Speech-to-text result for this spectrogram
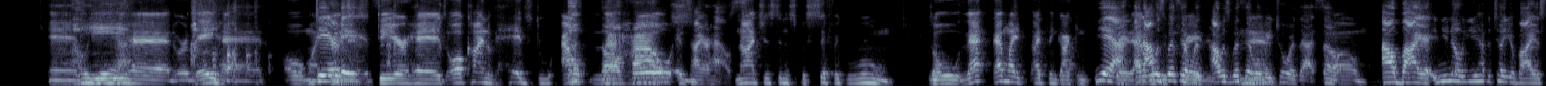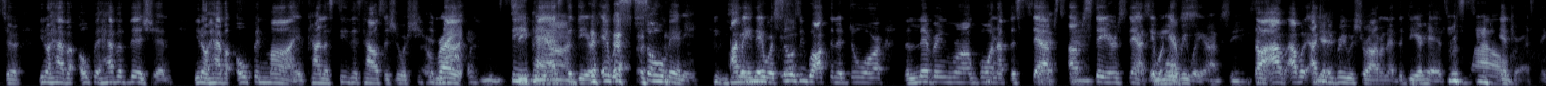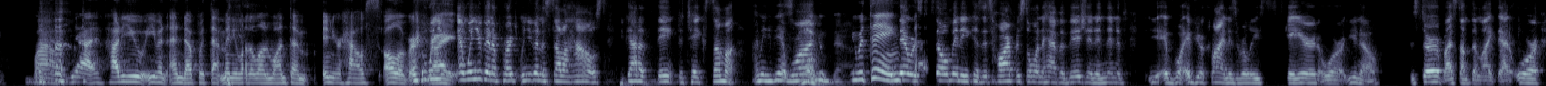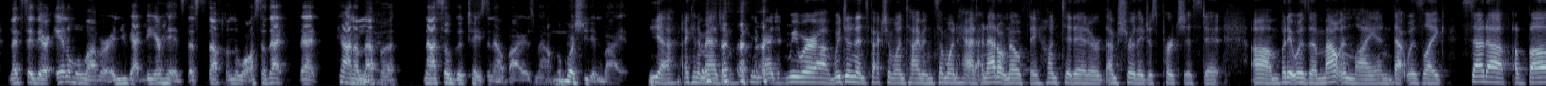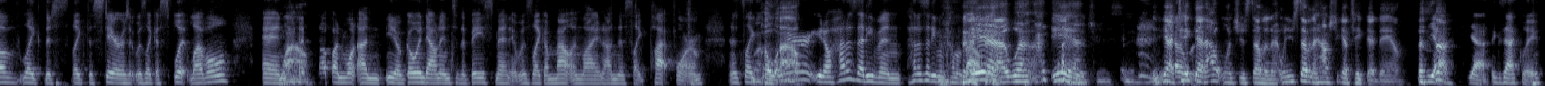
and oh, he yeah. had or they had oh my deer goodness, heads. deer heads, all kind of heads throughout the, the house, entire house, not just in a specific room. So that that might I think I can yeah and I was with crazy. him with, I was with him when we toured that so oh. our buyer and you know you have to tell your buyers to you know have an open have a vision you know have an open mind kind of see this house as yours she could right. not see, see past beyond. the deer it was so many so I mean they were as soon as we walked in the door the living room going up the steps steps upstairs steps they were everywhere I've seen so I I, would, I can agree with Sherrod on that the deer heads mm, was wow. interesting Wow. Yeah. How do you even end up with that many, let alone want them in your house all over? right. You, and when you're gonna purchase, when you're gonna sell a house, you gotta think to take some up. I mean, if you have one, you would think there were so many because it's hard for someone to have a vision. And then if, if if your client is really scared or you know disturbed by something like that, or let's say they're animal lover and you got deer heads that's stuffed on the wall, so that that kind of left a not so good taste in our buyer's mouth. Of course, she didn't buy it. Yeah, I can imagine. I can imagine. We were uh, we did an inspection one time, and someone had, and I don't know if they hunted it or I'm sure they just purchased it. Um, but it was a mountain lion that was like set up above like this like the stairs. It was like a split level, and wow. up on one on you know going down into the basement. It was like a mountain lion on this like platform. And it's like wow. where wow. you know how does that even how does that even come about? Yeah well yeah. You gotta take that out once you're selling that when you're selling a house you gotta take that down. Yeah yeah exactly.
